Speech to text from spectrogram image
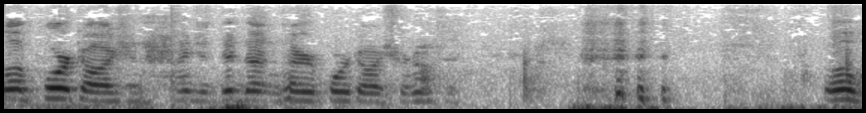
love portage, and I just did that entire portage for nothing. oh.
